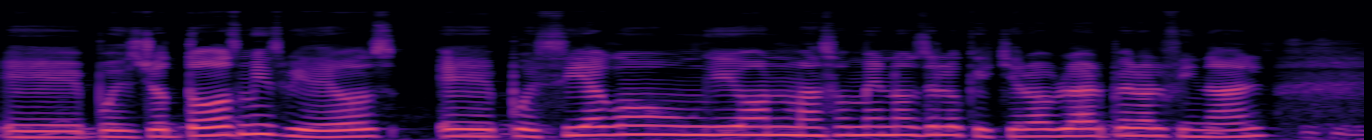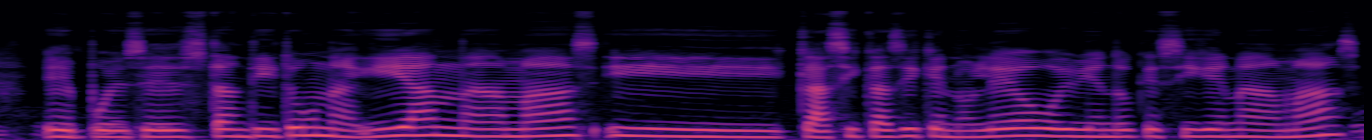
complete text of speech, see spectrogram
Eh, pues yo todos mis videos, eh, pues sí hago un guion más o menos de lo que quiero hablar, pero al final eh, pues es tantito una guía nada más y casi casi que no leo, voy viendo que sigue nada más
